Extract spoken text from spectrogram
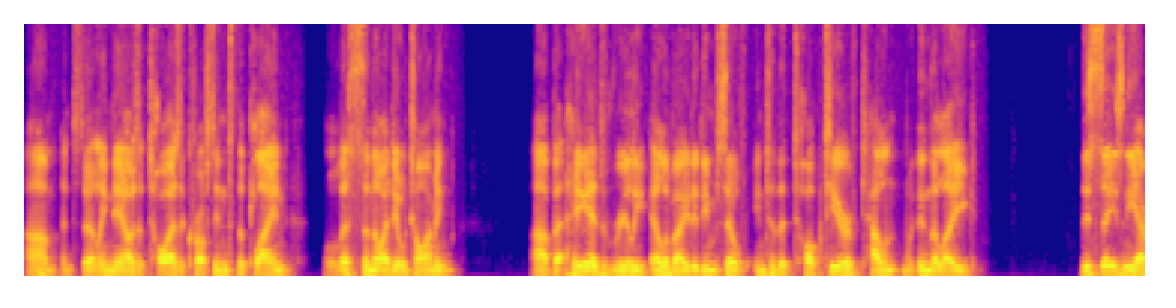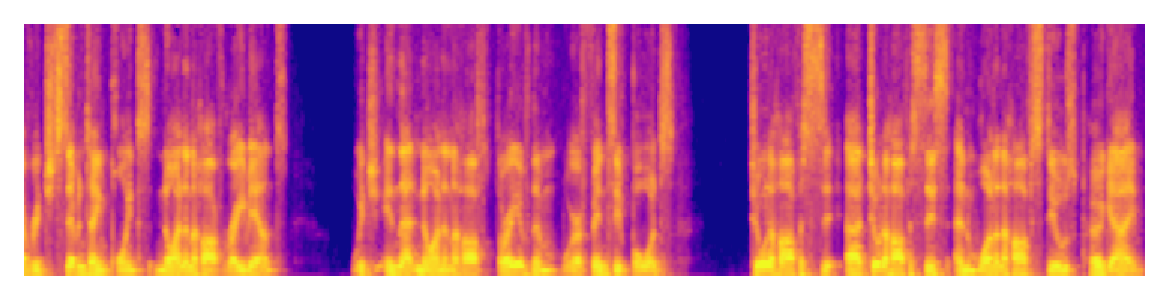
um, and certainly now as it ties across into the play-in, less than ideal timing. Uh, but he has really elevated himself into the top tier of talent within the league. This season, he averaged 17 points, nine and a half rebounds, which in that nine and a half, three of them were offensive boards, two and a half, assi- uh, two and a half assists, and one and a half steals per game,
